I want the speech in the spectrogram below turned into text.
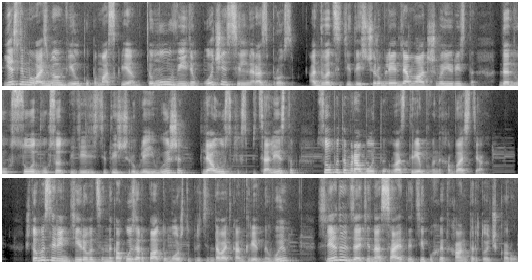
Если мы возьмем вилку по Москве, то мы увидим очень сильный разброс от 20 тысяч рублей для младшего юриста до 200-250 тысяч рублей и выше для узких специалистов с опытом работы в востребованных областях. Чтобы сориентироваться, на какую зарплату можете претендовать конкретно вы, следует зайти на сайты типа headhunter.ru.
